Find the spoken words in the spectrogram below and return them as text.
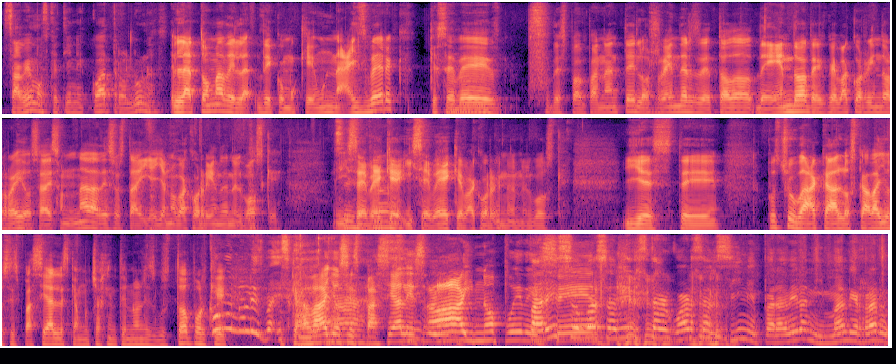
sabemos que tiene cuatro lunas. La toma de, la- de como que un iceberg que se ve pf, despampanante, los renders de todo, de Endor, de que va corriendo Rey, o sea, eso, nada de eso está ahí. Ella no va corriendo en el bosque. Y Sí, se ve que, y se ve que va corriendo en el bosque. Y este, pues Chewbacca, los caballos espaciales, que a mucha gente no les gustó porque ¿Cómo no les va? Es que- caballos ah, espaciales, sí, ay, no puede Para ser. eso vas a ver Star Wars al cine, para ver animales raros.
